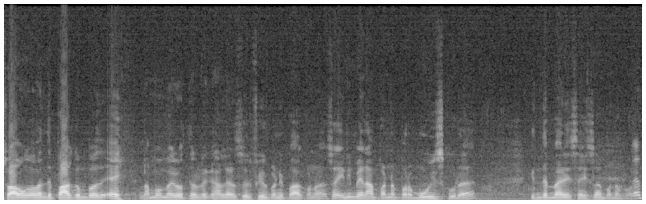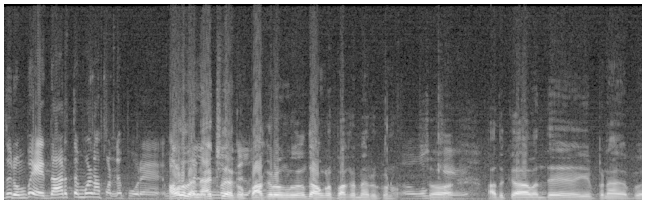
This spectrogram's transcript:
ஸோ அவங்க வந்து பார்க்கும்போது ஏய் நம்ம மாதிரி ஒருத்தர் இருக்காங்க சொல்லி ஃபீல் பண்ணி பார்க்கணும். ஸோ இனிமேல் நான் பண்ண போகிற மூவிஸ் கூட இந்த மாதிரி சைஸ்லாம் பண்ண போகிறேன் அதாவது ரொம்ப யதார்த்தமா நான் பண்ண போறேன். அவ்வளோதான் நேச்சுரலாக இருக்கும். பார்க்குறவங்களுக்கு வந்து அவங்கள பார்க்குற மாதிரி இருக்கணும். ஸோ. அதுக்காக வந்து இப்போ நான் இப்போ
